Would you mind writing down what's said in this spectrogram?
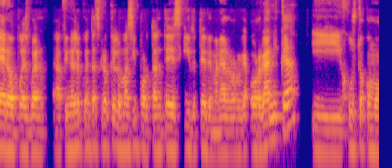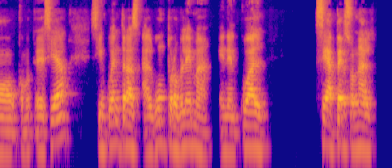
pero pues bueno, a final de cuentas creo que lo más importante es irte de manera orgánica y justo como, como te decía, si encuentras algún problema en el cual sea personal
